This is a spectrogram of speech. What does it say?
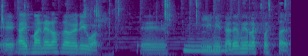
eh, hay maneras de averiguar. Eh, Mm. limitaré mi respuesta a eso.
